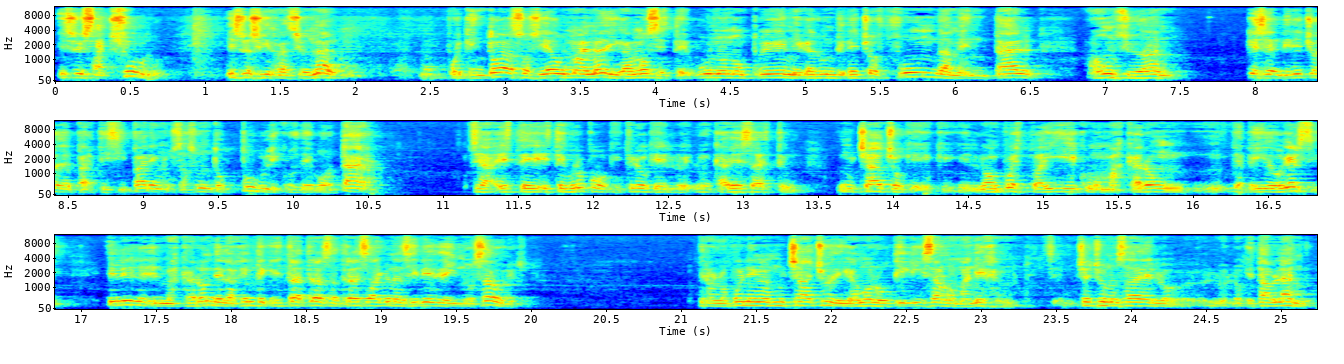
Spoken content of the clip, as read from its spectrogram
Eso es absurdo, eso es irracional, porque en toda sociedad humana, digamos, este, uno no puede negar un derecho fundamental a un ciudadano, que es el derecho de participar en los asuntos públicos, de votar. O sea, este, este grupo que creo que lo, encabeza este muchacho que, que, lo han puesto ahí como mascarón de apellido Gersi, él es el mascarón de la gente que está atrás, atrás hay una serie de dinosaurios. Pero lo ponen al muchacho, digamos, lo utilizan, lo manejan. El muchacho no sabe lo, lo que está hablando.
